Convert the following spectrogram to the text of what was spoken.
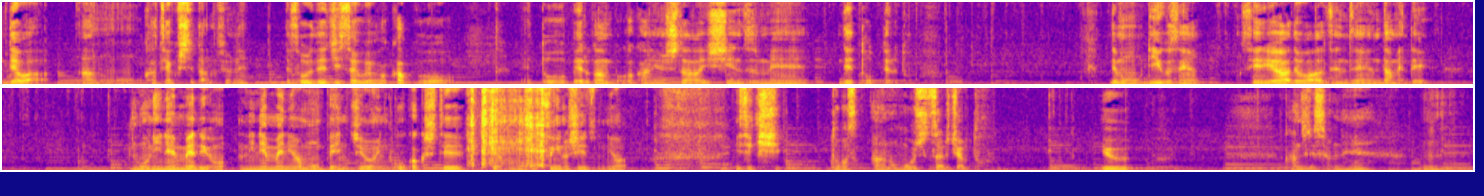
ではあの活躍してたんですよね。でそれで実際ウェファーカップを、えっと、ベルカンプが加入した1シーズン目で取ってると。でもリーグ戦セリエAでは全然ダメでもう2年目でよ2年目にはもうベンチ要員に降格してもう次のシーズンには移籍し飛ばすあの放出されちゃうという感じですよね。うん。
